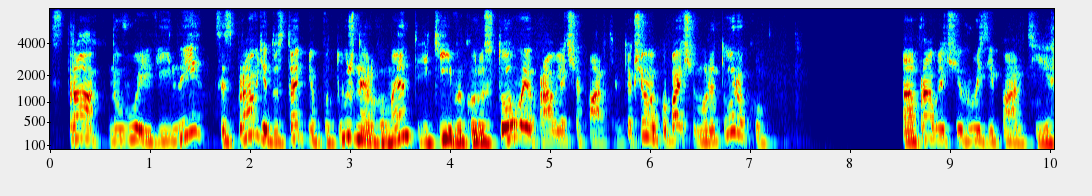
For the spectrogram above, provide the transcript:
страх нової війни це справді достатньо потужний аргумент, який використовує правляча партія. От якщо ми побачимо риторику е, правлячої Грузії партії,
